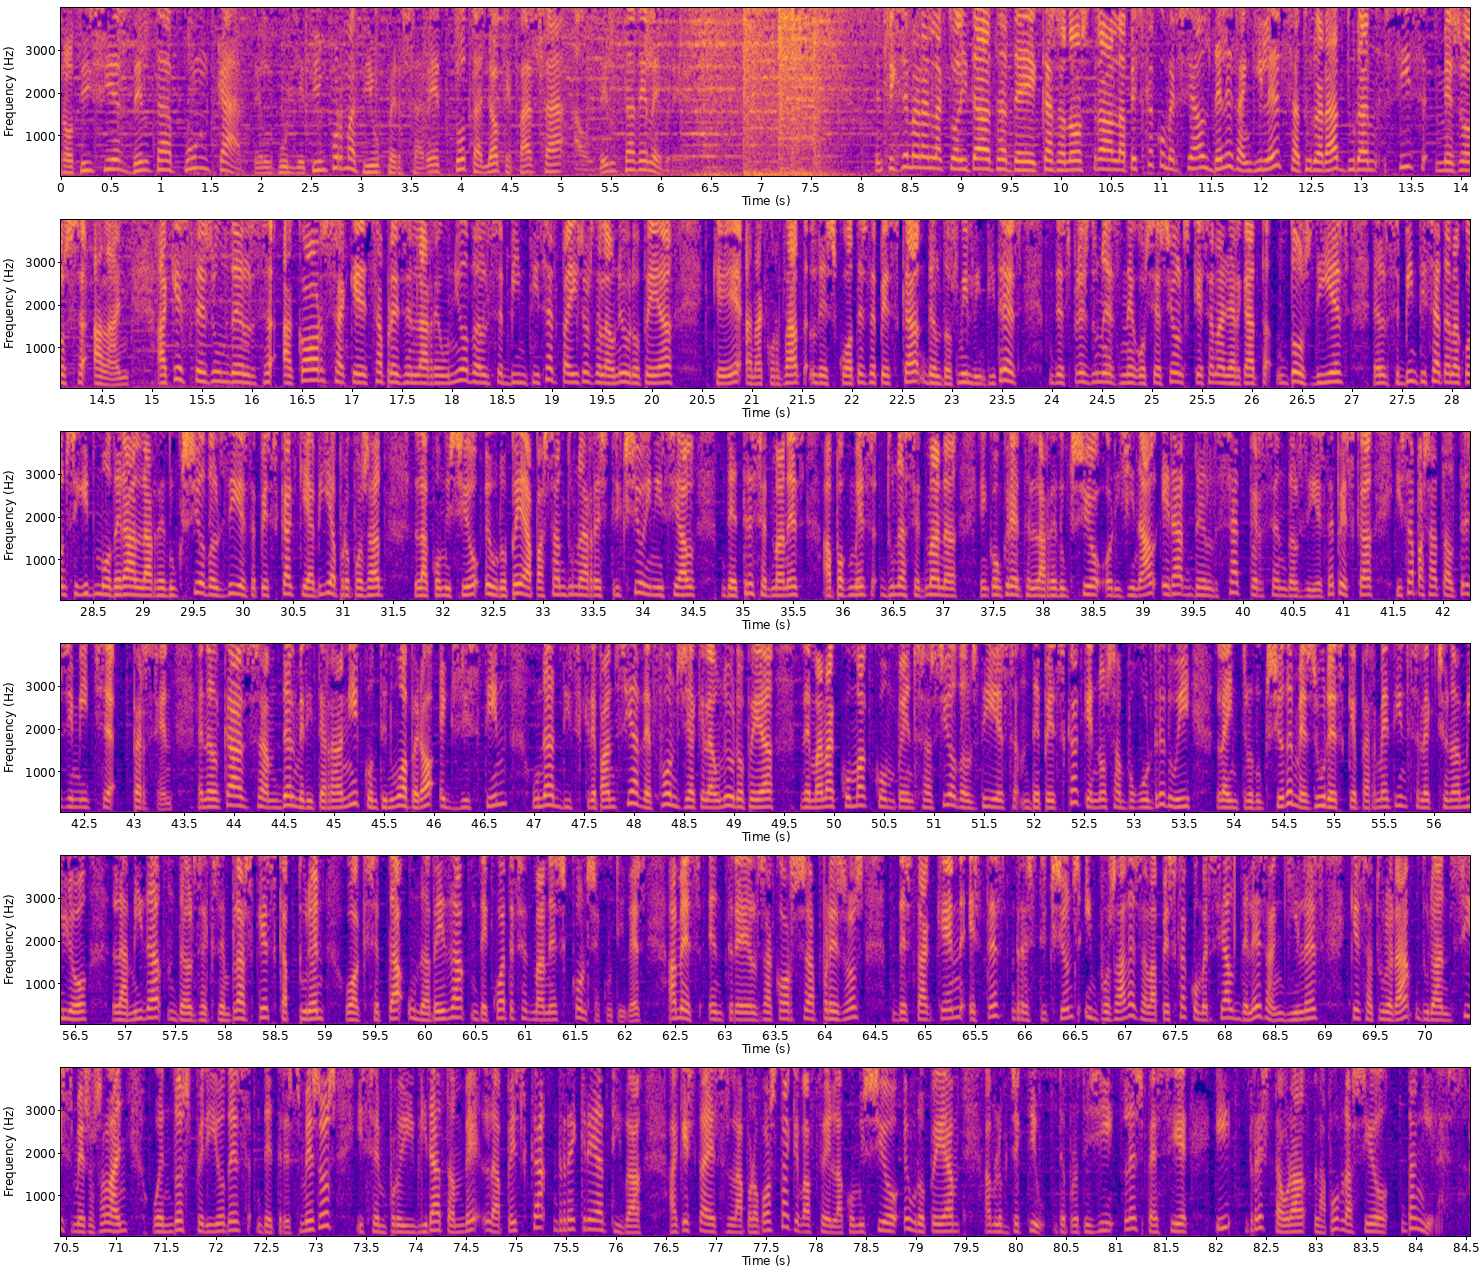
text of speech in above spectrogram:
Noticiesdelta.cat, el butlletí informatiu per saber tot allò que passa al Delta de l'Ebre. Ens fixem ara en l'actualitat de casa nostra. La pesca comercial de les anguiles s'aturarà durant sis mesos a l'any. Aquest és un dels acords que s'ha pres en la reunió dels 27 països de la Unió Europea que han acordat les quotes de pesca del 2023. Després d'unes negociacions que s'han allargat dos dies, els 27 han aconseguit moderar la reducció dels dies de pesca que havia proposat la Comissió Europea, passant d'una restricció inicial de tres setmanes a poc més d'una setmana. En concret, la reducció original era del 7% dels dies de pesca i s'ha passat al 3,5%. En el cas del Mediterrani continua, però, una discrepància de fons, ja que la Unió Europea demana com a compensació dels dies de pesca que no s'han pogut reduir la introducció de mesures que permetin seleccionar millor la mida dels exemplars que es capturen o acceptar una veda de quatre setmanes consecutives. A més, entre els acords presos destaquen aquestes restriccions imposades a la pesca comercial de les anguiles que s'aturarà durant sis mesos a l'any o en dos períodes de tres mesos i se'n prohibirà també la pesca recreativa. Aquesta és la proposta que va fer la Comissió Europea amb l'objectiu de protegir l'espècie i restaurar la població d'anguiles.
